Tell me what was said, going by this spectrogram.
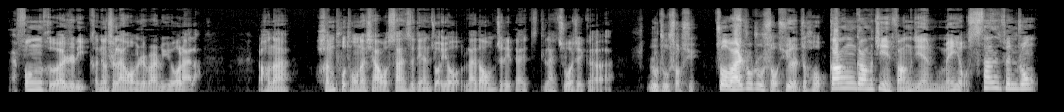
哎，风和日丽，肯定是来我们这边旅游来了。然后呢？很普通的下午三四点左右来到我们这里来来做这个入住手续。做完入住手续了之后，刚刚进房间没有三分钟，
